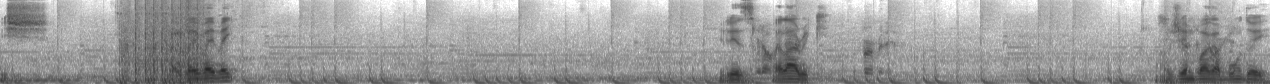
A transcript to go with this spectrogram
Ixi. Vai, vai, vai, vai. Beleza. Vai lá, Rick. O gemo vagabundo aí.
